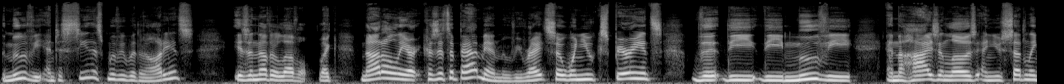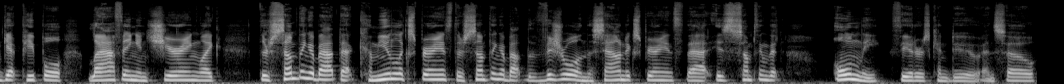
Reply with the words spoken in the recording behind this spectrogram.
the movie. And to see this movie with an audience is another level. Like not only are because it's a Batman movie, right? So when you experience the the the movie and the highs and lows, and you suddenly get people laughing and cheering, like there's something about that communal experience. There's something about the visual and the sound experience that is something that only theaters can do. And so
